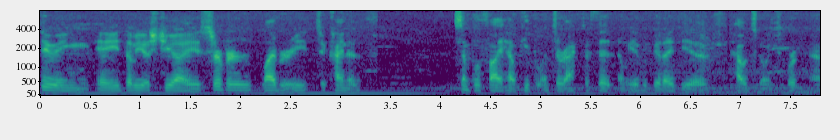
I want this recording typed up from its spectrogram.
doing a WSGI server library to kind of simplify how people interact with it, and we have a good idea of how it's going to work now.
